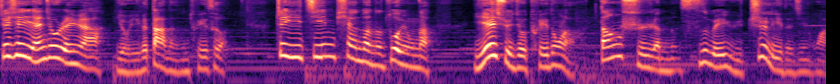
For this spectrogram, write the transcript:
这些研究人员啊，有一个大胆的推测：这一基因片段的作用呢，也许就推动了当时人们思维与智力的进化。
